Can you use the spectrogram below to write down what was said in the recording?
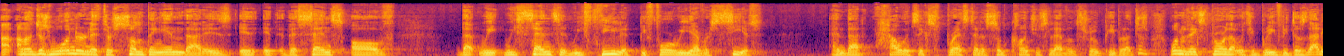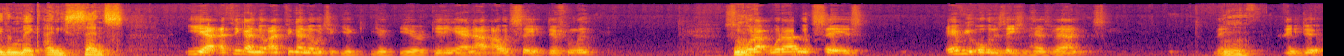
and I'm just wondering if there's something in that is, is, is the sense of that we, we sense it, we feel it before we ever see it and that how it's expressed at a subconscious level through people. I just wanted to explore that with you briefly. Does that even make any sense? Yeah, I think I know. I think I know what you, you, you're getting at. I, I, would say it differently. So mm. what I what I would say is, every organization has values. They mm. they do,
